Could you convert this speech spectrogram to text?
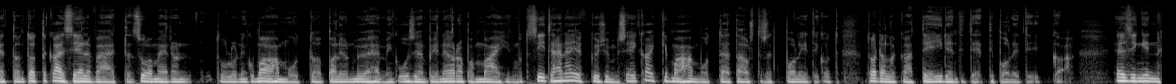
että on totta kai selvää, että Suomeen on tullut niin kuin maahanmuuttoa paljon myöhemmin kuin useampiin Euroopan maihin, mutta siitähän ei ole kysymys. Ei kaikki maahanmuuttajataustaiset poliitikot todellakaan tee identiteettipolitiikkaa. Helsingin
